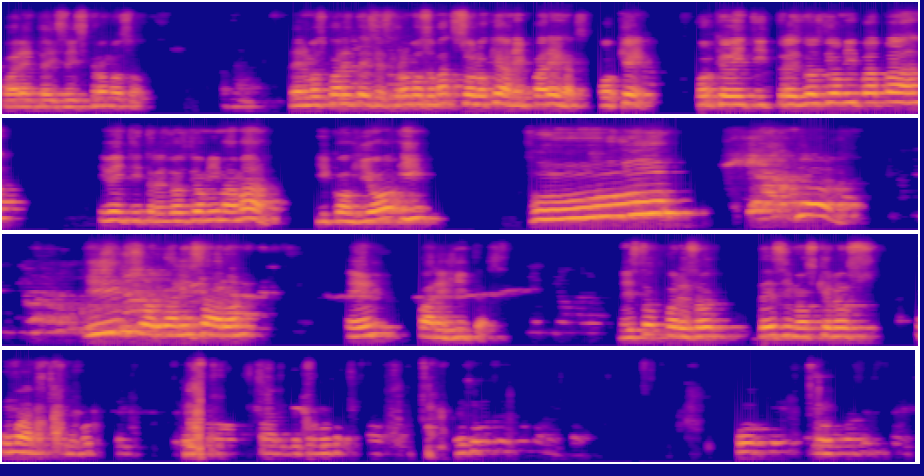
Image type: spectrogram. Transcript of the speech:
46 cromosomas. Tenemos 46 cromosomas, solo quedan en parejas. ¿Por qué? Porque 23 los dio mi papá y 23 los dio mi mamá. Y cogió y... Y se organizaron en parejitas. ¿Listo? Por eso decimos que los humanos tenemos. Eso va. Porque en otras especies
